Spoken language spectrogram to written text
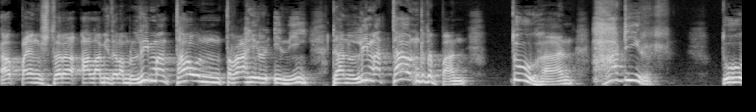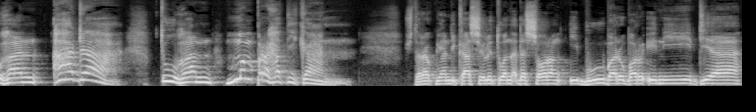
Apa yang saudara alami dalam lima tahun terakhir ini dan lima tahun ke depan, Tuhan hadir. Tuhan ada. Tuhan memperhatikan. Saudaraku yang dikasih oleh Tuhan ada seorang ibu baru-baru ini dia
